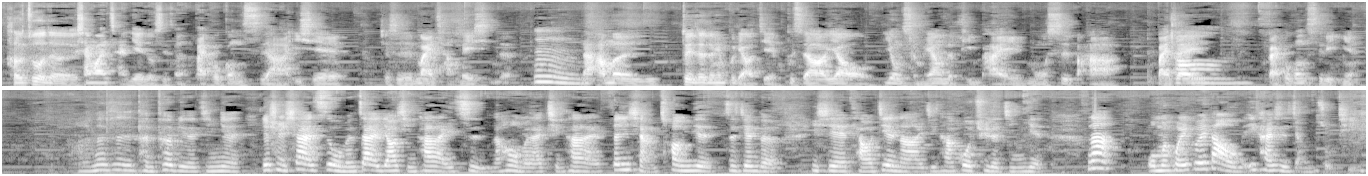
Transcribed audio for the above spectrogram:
合作的相关产业都是可能百货公司啊，一些就是卖场类型的。嗯，那他们对这东西不了解，不知道要用什么样的品牌模式把它摆在哦百货公司里面。啊，那是很特别的经验。也许下一次我们再邀请他来一次，然后我们来请他来分享创业之间的一些条件啊，以及他过去的经验。那我们回归到我们一开始讲的主题，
